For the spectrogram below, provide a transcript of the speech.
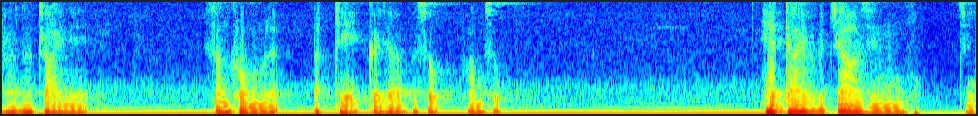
พระรัตนตรัยนี้ สังคมและปัจเจกก็จะประสบความสุข เหตุใดพระพุทธเจ้าจึงจึง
